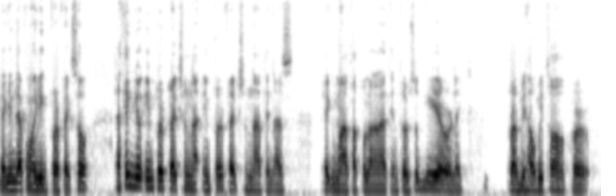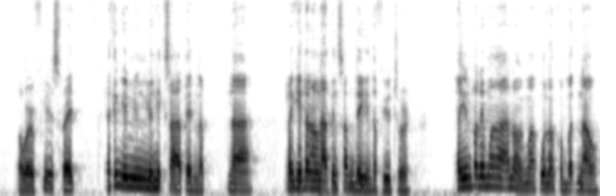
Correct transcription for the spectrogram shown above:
Like hindi ako maging perfect. So I think yung imperfection na imperfection natin as like mga kakulangan natin in terms of gear or like probably how we talk or our fears, right? I think yun yung unique sa atin na, na makikita lang natin someday in the future. Ayun pa rin mga ano, mga kulang ko but now,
